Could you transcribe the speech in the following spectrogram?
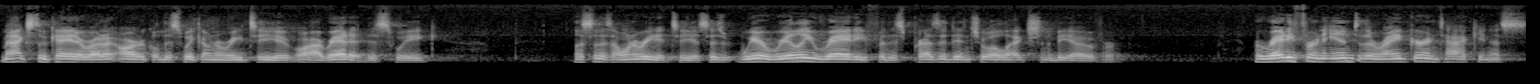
Max Lucado wrote an article this week I want to read to you, or I read it this week. Listen to this, I want to read it to you. It says, We are really ready for this presidential election to be over. We're ready for an end to the rancor and tackiness.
